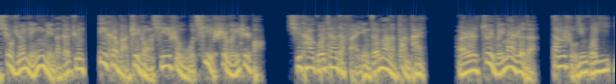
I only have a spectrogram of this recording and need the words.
嗅觉灵敏的德军立刻把这种新式武器视为至宝，其他国家的反应则慢了半拍。而最为慢热的当属英国一，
